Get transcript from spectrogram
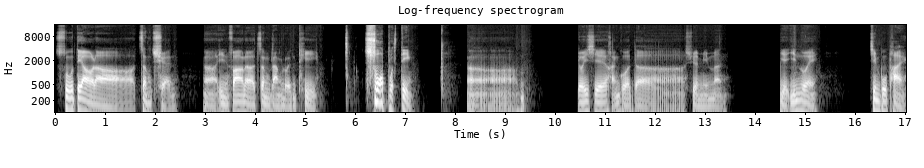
输掉了政权，呃，引发了政党轮替。说不定，呃，有一些韩国的选民们也因为进步派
